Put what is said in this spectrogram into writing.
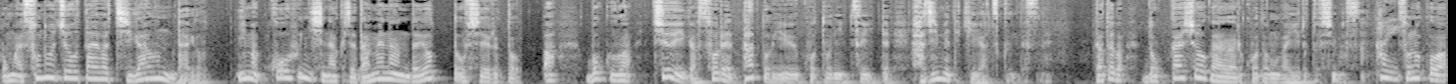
お前その状態は違うんだよ。今こういうふうにしなくちゃダメなんだよって教えると、あ、僕は注意がそれたということについて初めて気がつくんですね。例えば、読解障害がある子供がいるとします。はい、その子は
